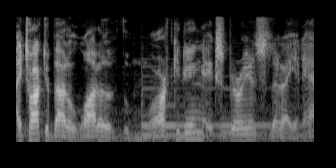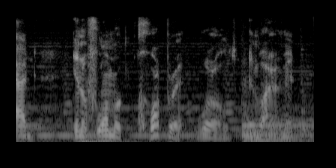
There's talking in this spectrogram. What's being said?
I talked about a lot of the marketing experience that I had had in a former corporate world environment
